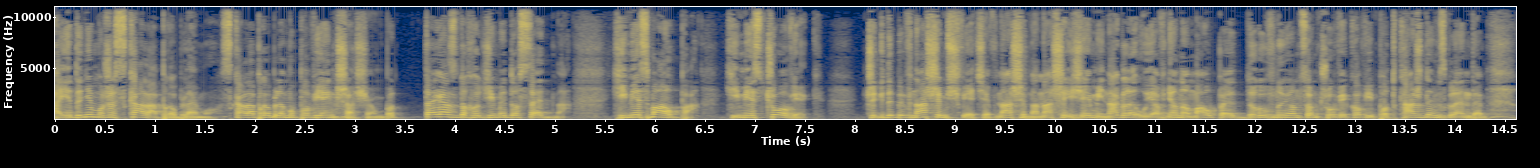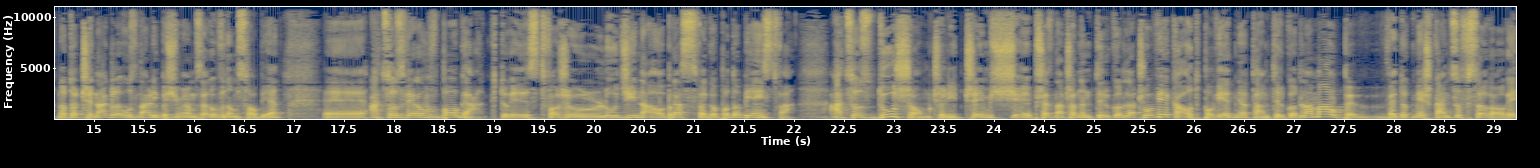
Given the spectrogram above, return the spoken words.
a jedynie może skala problemu. Skala problemu powiększa się, bo teraz dochodzimy do sedna. Kim jest małpa? Kim jest człowiek? Czy gdyby w naszym świecie, w naszym, na naszej ziemi nagle ujawniono małpę dorównującą człowiekowi pod każdym względem, no to czy nagle uznalibyśmy ją za równą sobie? E, a co z wiarą w Boga, który stworzył ludzi na obraz swego podobieństwa? A co z duszą, czyli czymś e, przeznaczonym tylko dla człowieka, odpowiednio tam tylko dla małpy? Według mieszkańców Sorory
